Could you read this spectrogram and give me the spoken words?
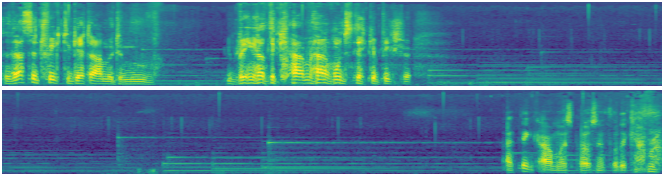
So that's the trick to get Aamu to move. You bring out the camera and want to take a picture. I think Aamu is posing for the camera.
